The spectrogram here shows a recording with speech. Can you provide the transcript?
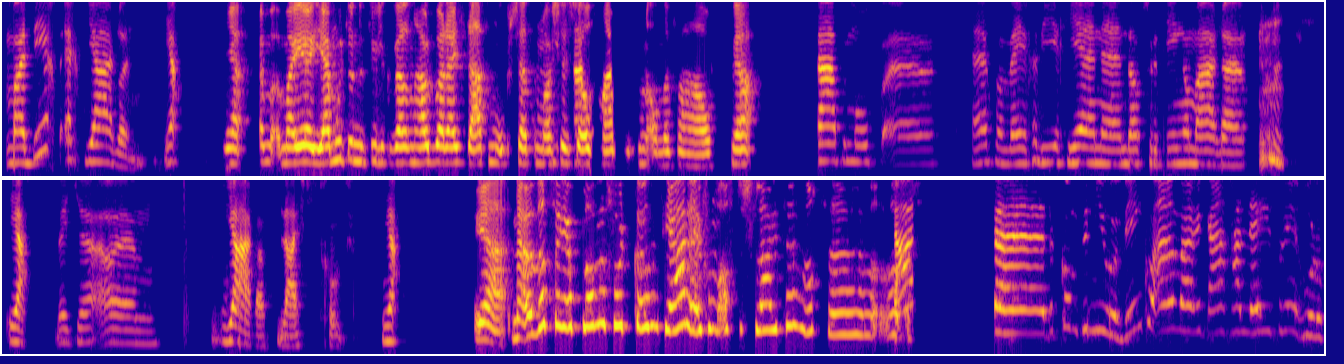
Maar dicht echt jaren. Ja. Ja, maar jij, jij moet er natuurlijk wel een houdbaarheidsdatum op zetten. Maar als je het zelf maakt, is het een ander verhaal. Ja datum op uh, hè, vanwege de hygiëne en dat soort dingen. Maar uh, ja, weet je, um, jaren blijft het goed. Ja. Ja, nou, wat zijn jouw plannen voor het komend jaar? Even om af te sluiten. Wat, wat... Ja, er komt een nieuwe winkel aan waar ik aan ga leveren in Roelof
